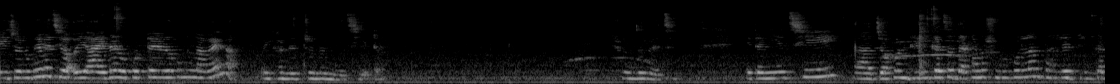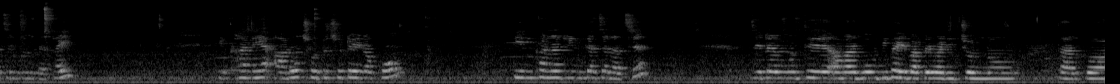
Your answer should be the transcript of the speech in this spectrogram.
এই জন্য ভেবেছি ওই আয়নার ওপরটা এরকম লাগায় না? ওইখানের জন্য নিয়েছি এটা। সুন্দর হয়েছে। এটা নিয়েছি যখন ড্রিম ক্যাচার দেখানো শুরু করলাম তাহলে ড্রিম ক্যাচারগুলো দেখাই। এখানে আরও ছোট ছোট এরকম তিনখানা ড্রিম কাচার আছে যেটার মধ্যে আমার বৌদি ভাইয়ের বাপের বাড়ির জন্য তারপর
